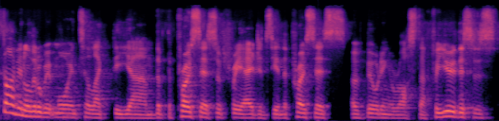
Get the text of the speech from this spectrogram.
dive in a little bit more into like the, um, the the process of free agency and the process of building a roster. For you, this is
